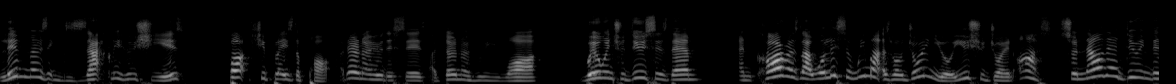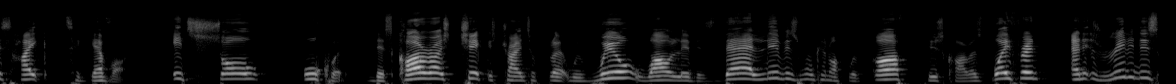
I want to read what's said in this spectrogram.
Liv knows exactly who she is, but she plays the part. I don't know who this is. I don't know who you are. Will introduces them, and Kara's like, Well, listen, we might as well join you, or you should join us. So now they're doing this hike together. It's so awkward. This Kara's chick is trying to flirt with Will while Liv is there. Liv is walking off with Garth, who's Kara's boyfriend. And it's really this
